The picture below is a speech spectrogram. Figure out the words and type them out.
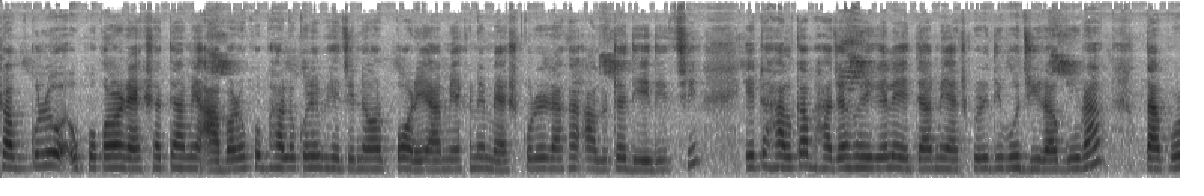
সবগুলো উপকরণ একসাথে আমি আবারও খুব ভালো করে ভেজে নেওয়ার পরে আমি এখানে ম্যাশ করে রাখা আলুটা দিয়ে দিচ্ছি। এটা হালকা ভাজা হয়ে গেলে এতে আমি অ্যাড করে দিব জিরা গুঁড়া। তারপর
